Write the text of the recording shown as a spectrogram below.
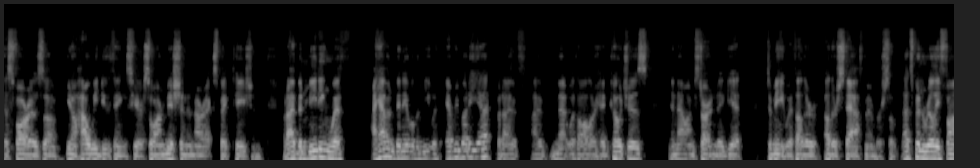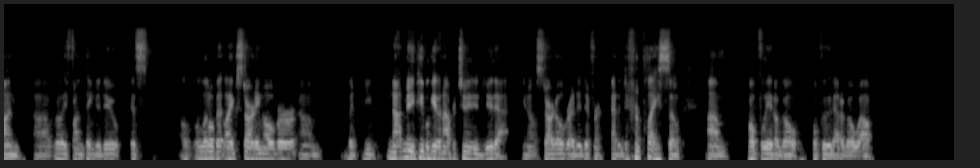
as far as uh, you know how we do things here. So our mission and our expectation. But I've been meeting with. I haven't been able to meet with everybody yet, but I've I've met with all our head coaches, and now I'm starting to get to meet with other other staff members. So that's been really fun, uh, really fun thing to do. It's a, a little bit like starting over, um, but you not many people get an opportunity to do that. You know, start over at a different at a different place. So um, hopefully it'll go. Hopefully that'll go well.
